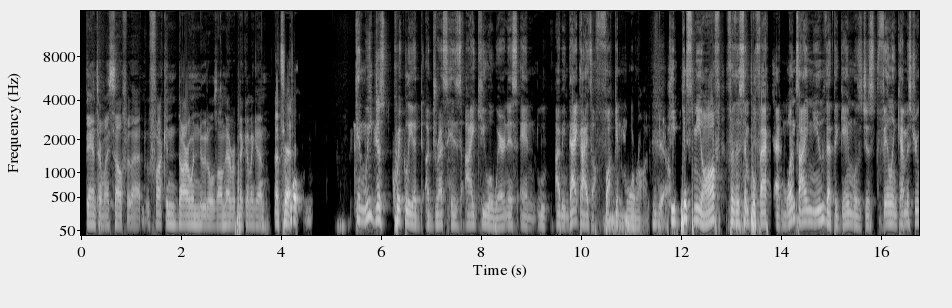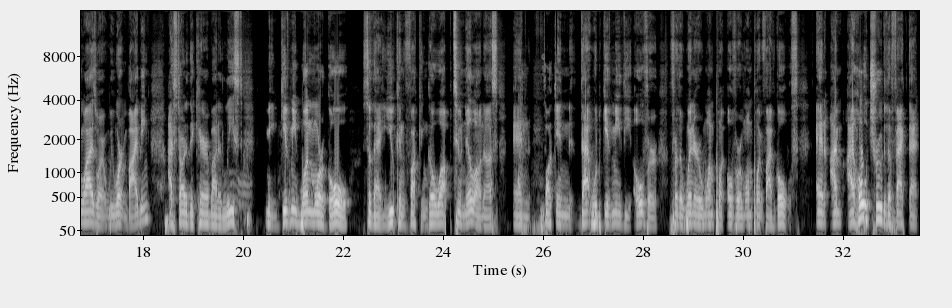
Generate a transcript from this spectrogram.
banter myself for that. Fucking Darwin Noodles. I'll never pick him again. That's it. Well, can we just quickly ad- address his IQ awareness? And I mean, that guy's a fucking moron. Yeah. He pissed me off for the simple fact that once I knew that the game was just failing chemistry wise, where we weren't vibing, I started to care about at least I mean, give me one more goal so that you can fucking go up 2 0 on us. And fucking that would give me the over for the winner one point over 1.5 goals. And I'm I hold true to the fact that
